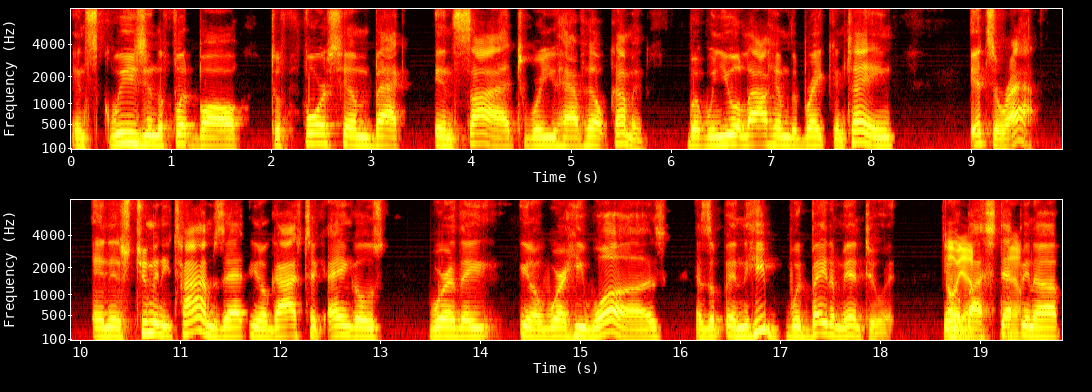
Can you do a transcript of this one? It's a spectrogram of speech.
and squeezing the football to force him back inside to where you have help coming. But when you allow him to break contain, it's a wrap. And there's too many times that, you know, guys took angles where they, you know, where he was as a, and he would bait him into it, you oh, know, yeah. by stepping yeah. up,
